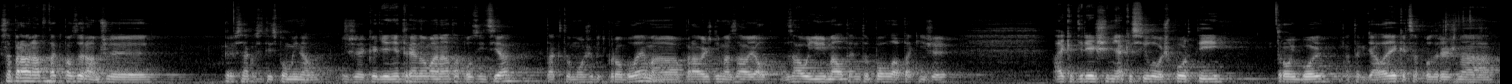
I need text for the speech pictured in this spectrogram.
sa práve na to tak pozerám, že Presne ako si ty spomínal, že keď je netrénovaná tá pozícia, tak to môže byť problém a práve vždy ma zaujal, zaujímal tento pohľad taký, že aj keď riešim nejaké silové športy, trojboj a tak ďalej, keď sa pozrieš na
